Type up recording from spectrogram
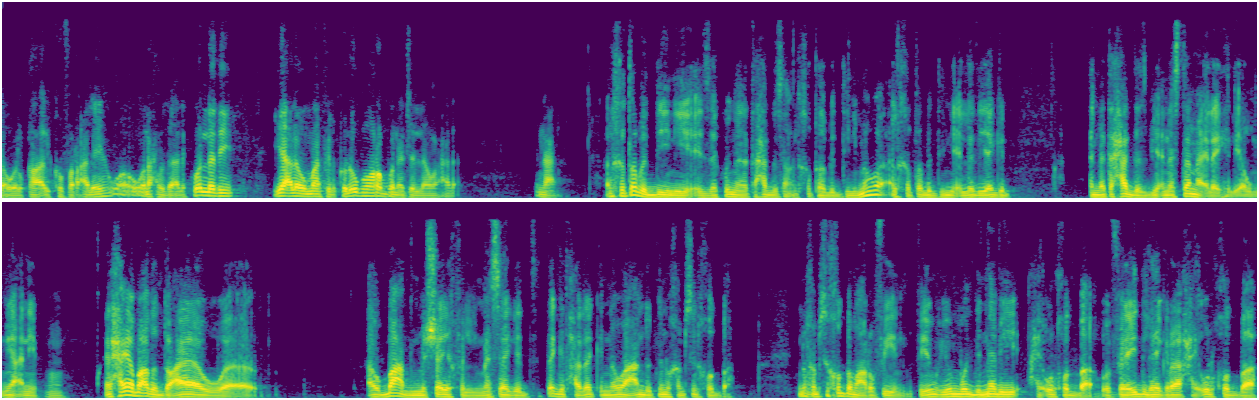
أو إلقاء الكفر عليه ونحو ذلك. والذي يعلم ما في القلوب هو ربنا جل وعلا. نعم. الخطاب الديني إذا كنا نتحدث عن الخطاب الديني ما هو الخطاب الديني الذي يجب أن نتحدث به أن نستمع إليه اليوم؟ يعني. الحقيقة بعض الدعاء و... أو بعض المشايخ في المساجد تجد حضرتك أن هو عنده 52 خطبة. 52 خطبة معروفين. في يوم, ولد النبي هيقول خطبة وفي عيد الهجرة هيقول خطبة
